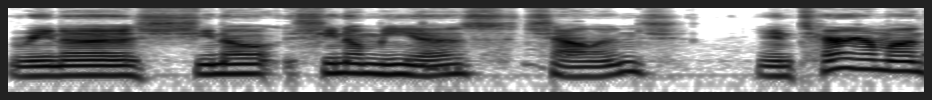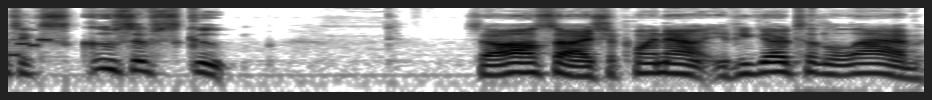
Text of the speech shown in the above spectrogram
Rina Shino Shinomiya's challenge. And Terriermon's exclusive scoop. So also, I should point out, if you go to the lab,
